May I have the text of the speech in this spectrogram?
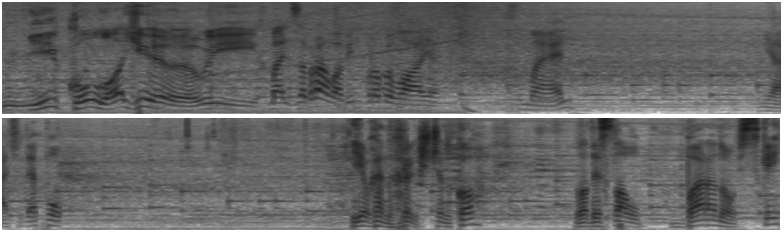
Ніколаєв. І Хмель забрав, а він пробиває. Хмель. М'яч іде по. Євген Грищенко. Владислав Барановський.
